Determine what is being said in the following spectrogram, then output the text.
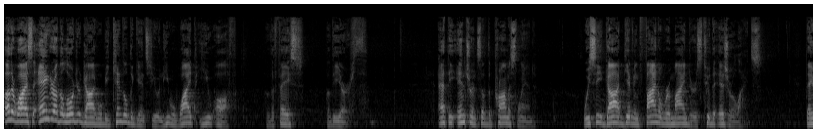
Otherwise, the anger of the Lord your God will be kindled against you, and he will wipe you off of the face of the earth at the entrance of the promised land, we see God giving final reminders to the Israelites. They,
